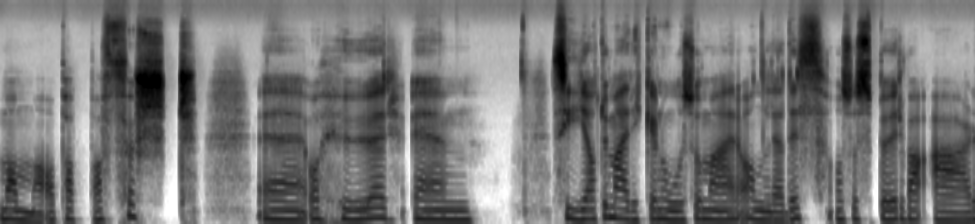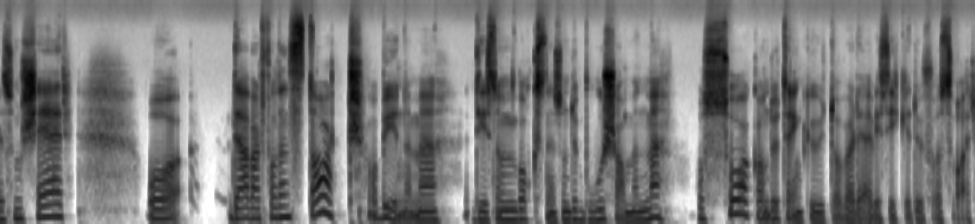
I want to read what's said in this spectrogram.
mamma og pappa først. Eh, og hør Si at du merker noe som er annerledes, og så spør hva er det som skjer. Og det er i hvert fall en start å begynne med de som voksne som du bor sammen med. Og så kan du tenke utover det hvis ikke du får svar.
